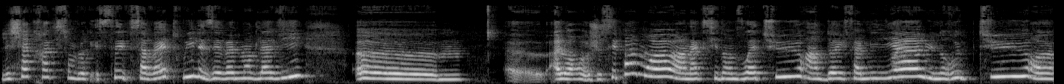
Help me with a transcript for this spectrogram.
les chakras qui sont bloqués. Ça va être oui les événements de la vie. Euh, alors, je sais pas moi, un accident de voiture, un deuil familial, une rupture,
